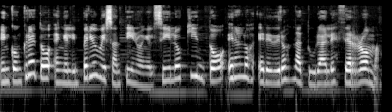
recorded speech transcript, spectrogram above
En concreto, en el Imperio Bizantino en el siglo V eran los herederos naturales de Roma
